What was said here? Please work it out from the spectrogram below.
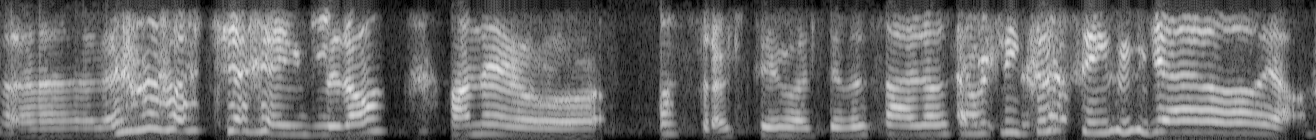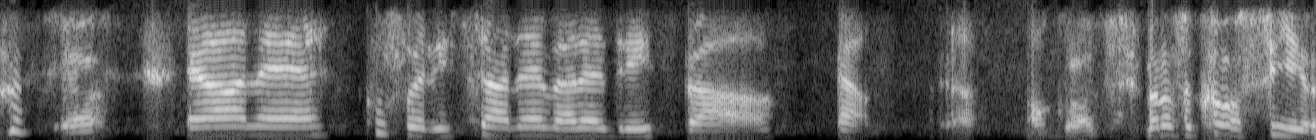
Eh, Det vet ikke egentlig, da. Han er jo attraktiv, holdt jeg på si. da, så Han er flink til å synge og ja. Ja. Ja, er, hvorfor ikke? Det er bare dritbra. og Ja. Ja, akkurat. Men altså, hva sier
